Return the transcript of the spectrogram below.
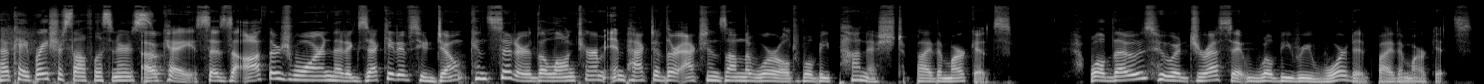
Okay, brace yourself, listeners. Okay. It says the authors warn that executives who don't consider the long term impact of their actions on the world will be punished by the markets, while those who address it will be rewarded by the markets.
